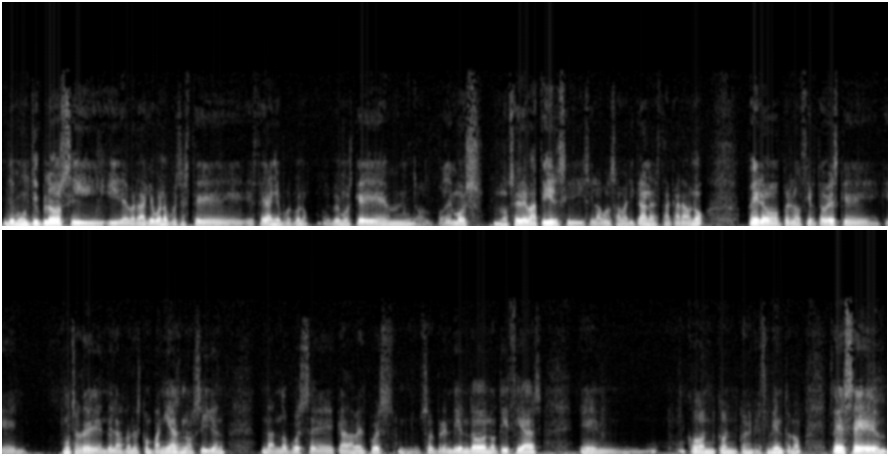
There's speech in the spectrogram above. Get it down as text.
de múltiplos y, y, de verdad que bueno pues este este año pues bueno pues vemos que mm, podemos no sé debatir si, si la bolsa americana está cara o no pero pero lo cierto es que, que muchas de, las grandes compañías nos siguen dando pues eh, cada vez pues sorprendiendo noticias con, con, con, el crecimiento, ¿no? Entonces, eh,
